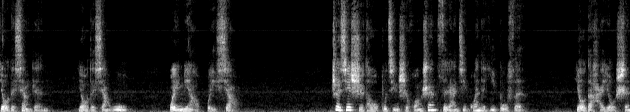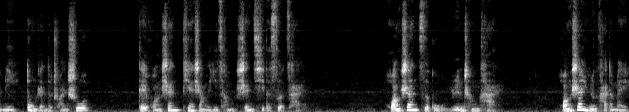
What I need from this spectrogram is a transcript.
有的像人，有的像物，惟妙惟肖。这些石头不仅是黄山自然景观的一部分，有的还有神秘动人的传说，给黄山添上了一层神奇的色彩。黄山自古云成海，黄山云海的美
